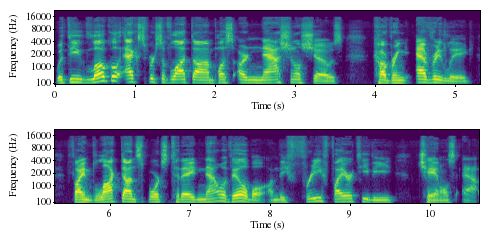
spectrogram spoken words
with the local experts of Locked On, plus our national shows covering every league. Find Locked On Sports Today now available on the free Fire TV channels app.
